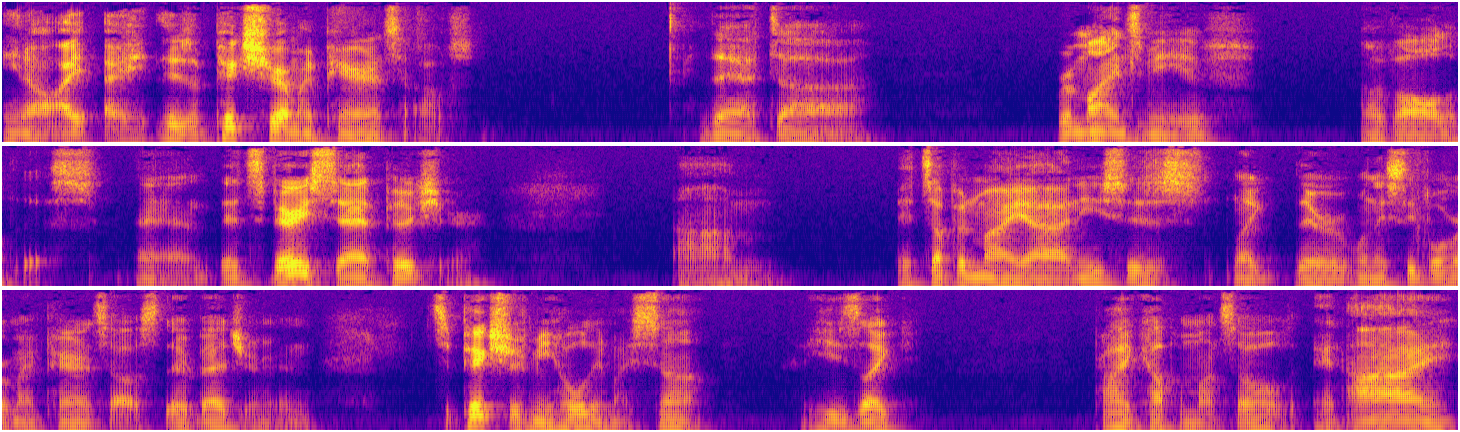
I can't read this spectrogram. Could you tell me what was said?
you know. I, I there's a picture at my parents' house that uh, reminds me of of all of this, and it's a very sad picture. Um, it's up in my uh, niece's like their when they sleep over at my parents' house, their bedroom, and it's a picture of me holding my son. He's like probably a couple months old, and I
